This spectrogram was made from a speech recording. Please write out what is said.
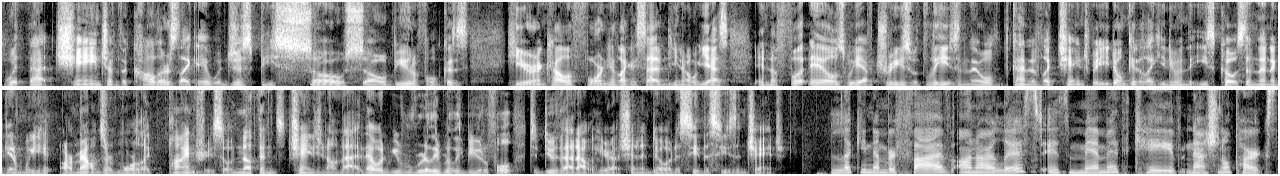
with that change of the colors, like it would just be so, so beautiful because here in California, like I said, you know, yes, in the foothills we have trees with leaves and they will kind of like change, but you don't get it like you do in the East Coast. And then again, we our mountains are more like pine trees, so nothing's changing on that. That would be really, really beautiful to do that out here at Shenandoah to see the season change. Lucky number five on our list is Mammoth Cave National Parks,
